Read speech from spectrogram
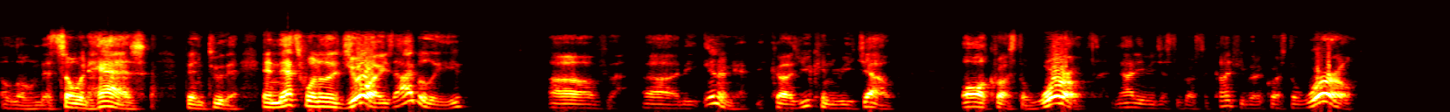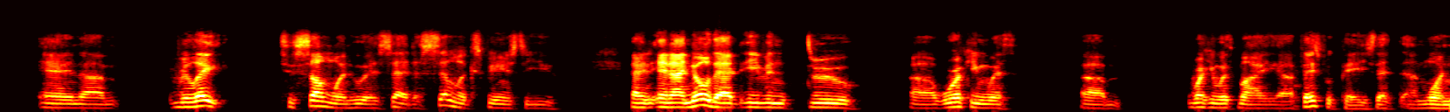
alone, that someone has been through that. And that's one of the joys, I believe, of uh, the internet, because you can reach out all across the world, not even just across the country, but across the world, and um, relate to someone who has had a similar experience to you. And, and I know that even through uh, working with um, working with my uh, Facebook page that I'm on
